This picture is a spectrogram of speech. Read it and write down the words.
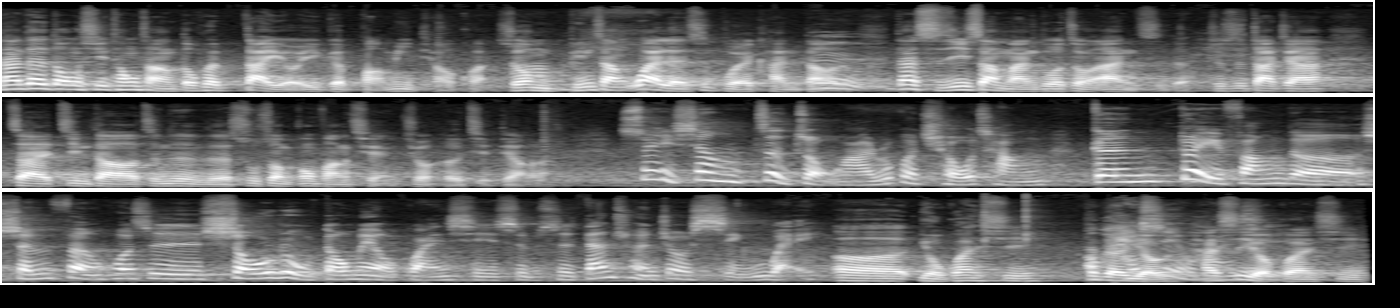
那这东西通常都会带有一个保密条款，所以我们平常外人是不会看到的。但实际上蛮多这种案子的，就是大家在进到真正的诉讼攻防前就和解掉了。所以像这种啊，如果求偿跟对方的身份或是收入都没有关系，是不是单纯就行为？呃，有关系，这个有还是有关系。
